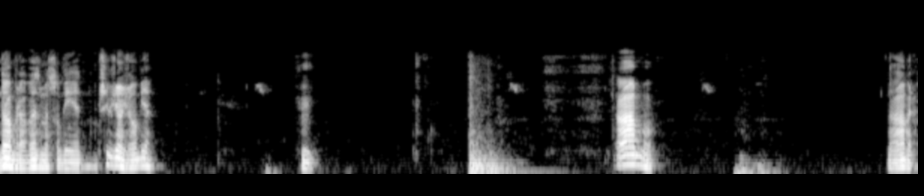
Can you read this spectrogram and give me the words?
Dobra, wezmę sobie jedną. Czy wziąć obie? Hmm. Albo. Dobra,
